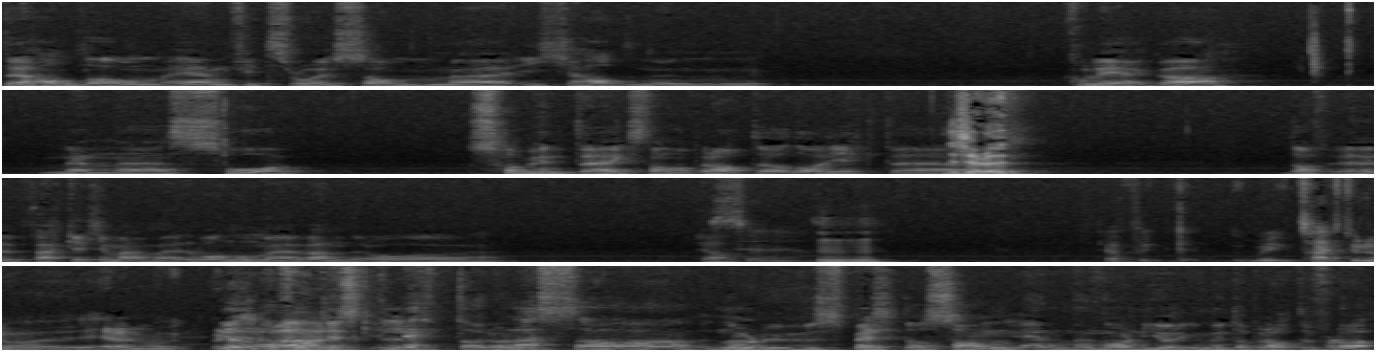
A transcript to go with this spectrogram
Det handla om en Fitzroy som eh, ikke hadde noen kollega, men eh, så så begynte eksterne å prate, og da gikk det Det ser du. Da eh, fikk jeg ikke med meg. Det var noe med venner og Ja. Mm Mhm. Trakk du noe Er det noe Ja, det var faktisk lettere å lese når du spilte og sang, enn når Jørgen begynte å prate, for da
